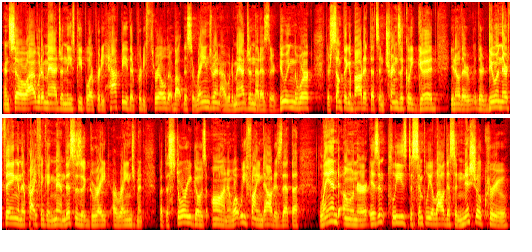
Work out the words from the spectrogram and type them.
And so I would imagine these people are pretty happy. They're pretty thrilled about this arrangement. I would imagine that as they're doing the work, there's something about it that's intrinsically good. You know, they're, they're doing their thing and they're probably thinking, man, this is a great arrangement. But the story goes on. And what we find out is that the landowner isn't pleased to simply allow this initial crew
